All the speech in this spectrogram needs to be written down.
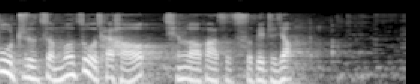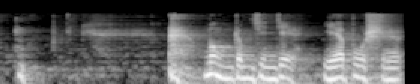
不知怎么做才好，请老法师慈悲指教。梦中境界也不是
